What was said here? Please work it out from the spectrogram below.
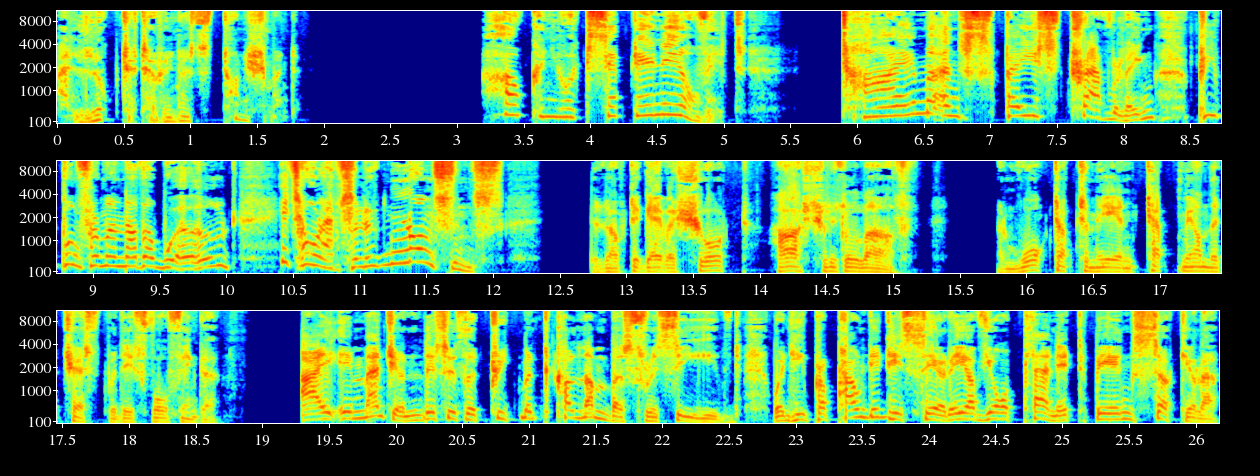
I looked at her in astonishment. How can you accept any of it? Time and space travelling, people from another world, it's all absolute nonsense. The doctor gave a short, harsh little laugh and walked up to me and tapped me on the chest with his forefinger. I imagine this is the treatment Columbus received when he propounded his theory of your planet being circular.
